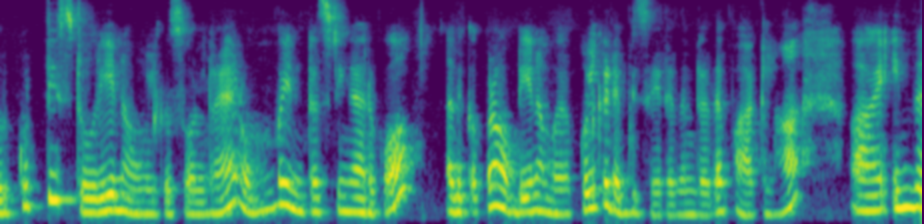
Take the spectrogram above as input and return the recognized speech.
ஒரு குட்டி ஸ்டோரியை நான் உங்களுக்கு சொல்கிறேன் ரொம்ப இன்ட்ரெஸ்டிங்காக இருக்கும். அதுக்கப்புறம் அப்படியே நம்ம கொழுக்கட்டை எப்படி செய்கிறதுன்றதை பார்க்கலாம். இந்த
